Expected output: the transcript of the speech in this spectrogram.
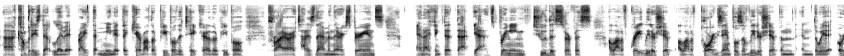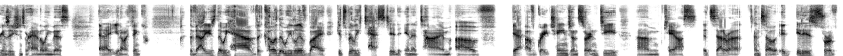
uh, companies that live it, right? That mean it. They care about their people. They take care of their people, prioritize them and their experience. And I think that that, yeah, it's bringing to the surface a lot of great leadership, a lot of poor examples of leadership and, and the way that organizations are handling this. And I, you know, I think the values that we have, the code that we live by gets really tested in a time of, yeah, of great change, uncertainty, um, chaos, etc. And so it, it is sort of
